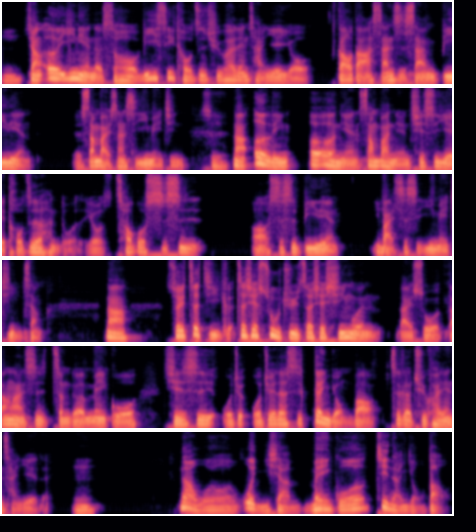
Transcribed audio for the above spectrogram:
嗯，像二一年的时候，VC 投资区块链产业有高达三十三 billion，三百三十亿美金。是，那二零二二年上半年其实也投资了很多，有超过十四啊十四 billion，一百四十亿美金以上。那所以这几个这些数据、这些新闻来说，当然是整个美国其实是，我就我觉得是更拥抱这个区块链产业的。嗯，那我问一下，美国既然拥抱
